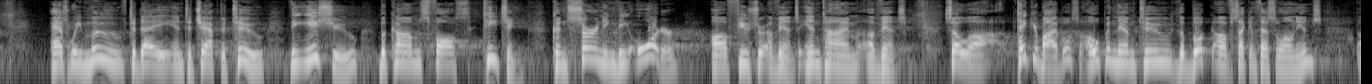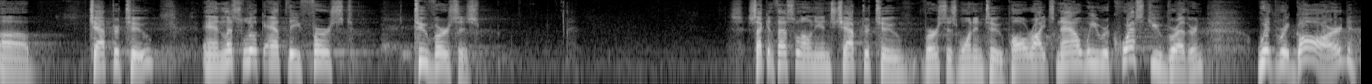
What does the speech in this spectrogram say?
As we move today into chapter 2, the issue becomes false teaching concerning the order of future events, end time events. So uh, take your Bibles, open them to the book of Second Thessalonians, uh, chapter 2, and let's look at the first two verses. Second Thessalonians chapter 2 verses 1 and 2. Paul writes, "Now we request you, brethren, with regard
